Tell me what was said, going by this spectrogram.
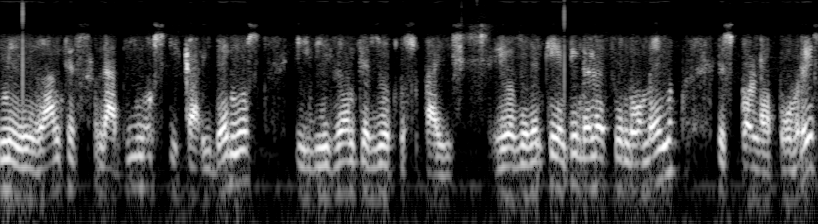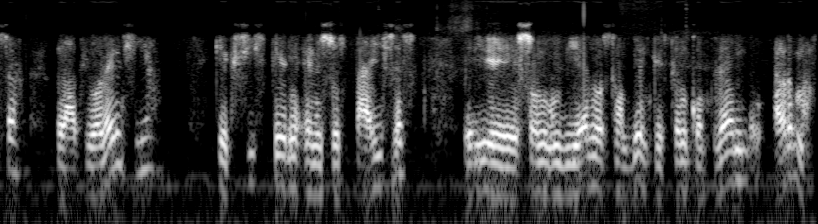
migrantes latinos y caribeños inmigrantes de otros países. Ellos deben que entender el fenómeno es por la pobreza, la violencia que existen en esos países. Y son gobiernos también que están comprando armas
